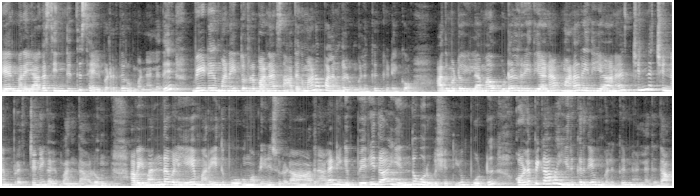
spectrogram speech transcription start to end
நேர்மறையாக சிந்தித்து செயல்படுறது ரொம்ப நல்லது. வீடு மனை தொடர்பான சாதகமான பலன்கள் உங்களுக்கு கிடைக்கும். அது மட்டும் இல்லாமல் உடல் ரீதியான மன ரீதியான சின்ன சின்ன பிரச்சனைகள் வந்தாலும் அவை வந்த வழியே மறைந்து போகும் அப்படின்னு சொல்லலாம். அதனால் நீங்கள் பெரிதாக எந்த ஒரு விஷயத்தையும் போட்டு குழப்பிக்காமல் இருக்கிறதே உங்களுக்கு நல்லது தான்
